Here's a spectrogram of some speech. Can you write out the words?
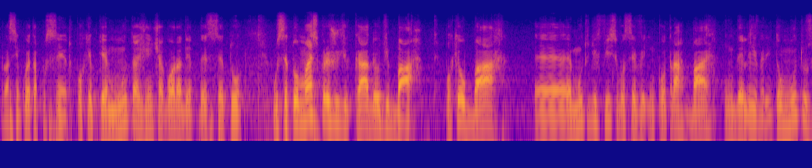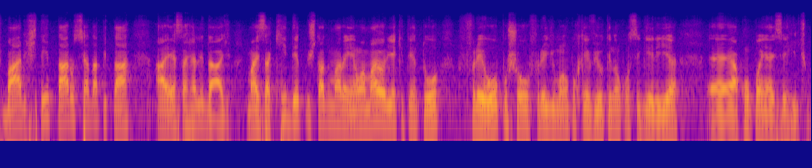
para 50%. Por quê? Porque é muita gente agora dentro desse setor. O setor mais prejudicado é o de bar, porque o bar é, é, muito difícil você encontrar bar em delivery. Então, muitos bares tentaram se adaptar a essa realidade. Mas aqui dentro do estado do Maranhão, a maioria que tentou freou, puxou o freio de mão porque viu que não conseguiria é, acompanhar esse ritmo.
